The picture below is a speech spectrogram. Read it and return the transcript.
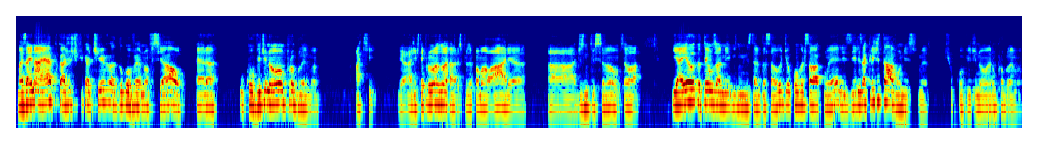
Mas aí, na época, a justificativa do governo oficial era o Covid não é um problema aqui. A gente tem problemas maiores, por exemplo, a malária, a desnutrição, sei lá. E aí eu, eu tenho uns amigos no Ministério da Saúde, eu conversava com eles e eles acreditavam nisso mesmo, que o Covid não era um problema,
